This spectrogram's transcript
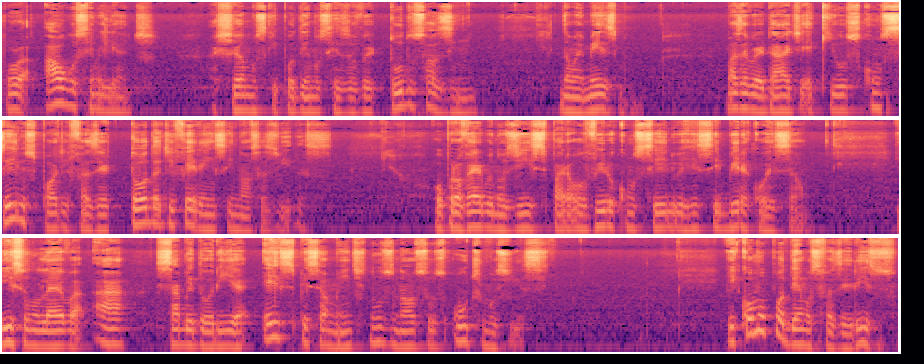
por algo semelhante Achamos que podemos resolver tudo sozinho, não é mesmo? Mas a verdade é que os conselhos podem fazer toda a diferença em nossas vidas. O provérbio nos diz para ouvir o conselho e receber a correção. Isso nos leva à sabedoria, especialmente nos nossos últimos dias. E como podemos fazer isso?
